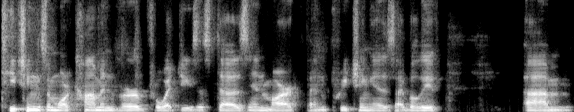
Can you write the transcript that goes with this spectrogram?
teaching is a more common verb for what Jesus does in Mark than preaching is, I believe. Um,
